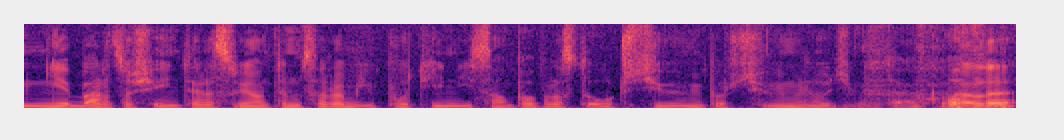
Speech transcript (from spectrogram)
nie bardzo się interesują tym, co robi Putin i są po prostu uczciwymi, poczciwymi ludźmi, tak? Ale,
